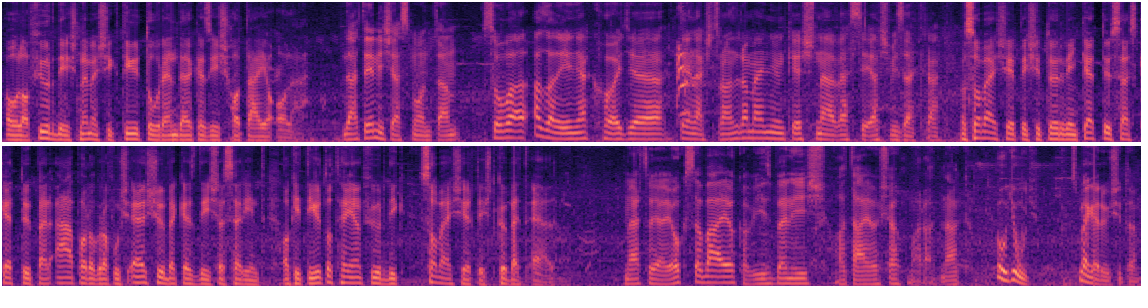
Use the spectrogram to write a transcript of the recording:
ahol a fürdés nem esik tiltó rendelkezés hatája alá. De hát én is ezt mondtam. Szóval az a lényeg, hogy tényleg strandra menjünk, és ne veszélyes vizekre. A szabálysértési törvény 202 per A paragrafus első bekezdése szerint, aki tiltott helyen fürdik, szabálysértést követ el. Mert hogy a jogszabályok a vízben is hatályosak maradnak. Úgy, úgy. Ezt megerősítem.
